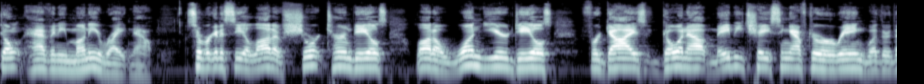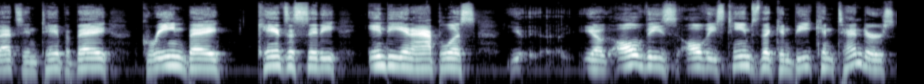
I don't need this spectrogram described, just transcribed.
don't have any money right now. So we're going to see a lot of short term deals, a lot of one year deals for guys going out, maybe chasing after a ring, whether that's in Tampa Bay, Green Bay, Kansas City, Indianapolis. You, know all these all these teams that can be contenders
